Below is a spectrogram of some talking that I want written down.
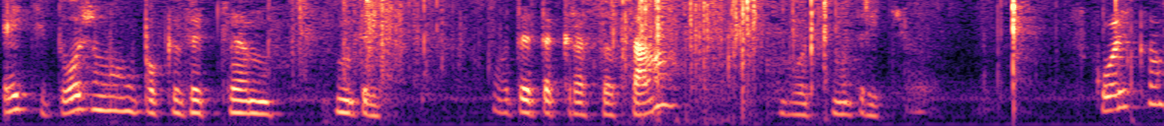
Эти тоже могу показать цену. Смотрите, вот эта красота. Вот, смотрите. Сколько?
